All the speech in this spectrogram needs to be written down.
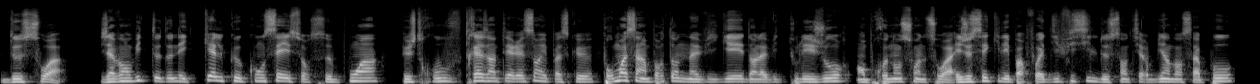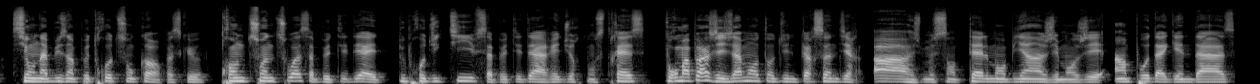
de soi. J'avais envie de te donner quelques conseils sur ce point que je trouve très intéressant et parce que pour moi c'est important de naviguer dans la vie de tous les jours en prenant soin de soi. Et je sais qu'il est parfois difficile de se sentir bien dans sa peau si on abuse un peu trop de son corps parce que prendre soin de soi ça peut t'aider à être plus productif, ça peut t'aider à réduire ton stress. Pour ma part, j'ai jamais entendu une personne dire "Ah, je me sens tellement bien, j'ai mangé un pot d'agendas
